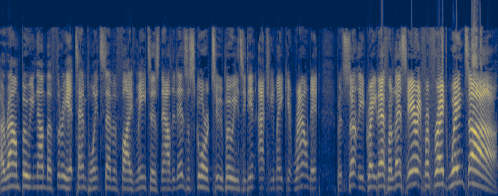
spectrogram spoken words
around buoy number three at 10.75 meters. Now, it is a score of two buoys. He didn't actually make it round it, but certainly a great effort. Let's hear it for Fred Winter.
